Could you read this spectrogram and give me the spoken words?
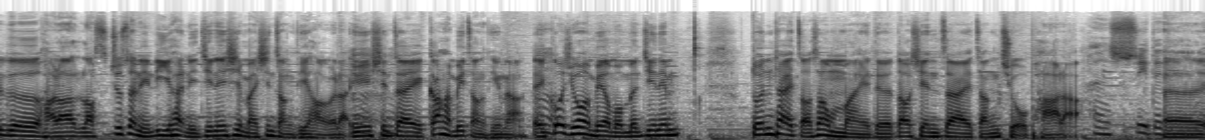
这个好了，老师就算你厉害，你今天先买新涨停好了啦，因为现在刚还没涨停啦。哎，恭喜各位朋友，我们今天敦泰早上买的，到现在涨九趴啦，很碎的。呃，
